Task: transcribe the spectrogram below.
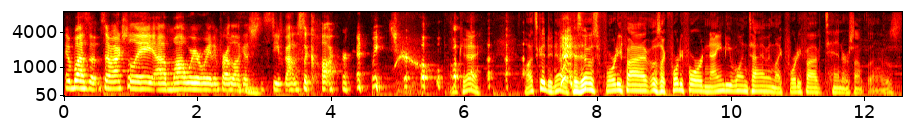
It wasn't. So actually, um, while we were waiting for our luggage, Steve got us a car and we drove. Okay. Well, that's good to know because it was 45, it was like 44.90 one time and like 45.10 or something. It was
